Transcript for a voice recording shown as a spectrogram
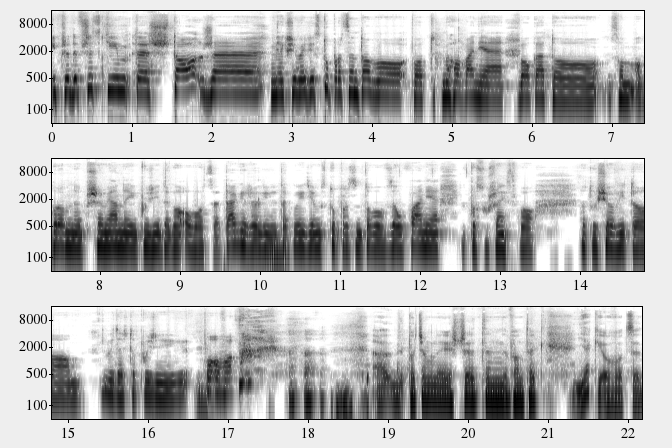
I przede wszystkim też to, że jak się wejdzie stuprocentowo pod wychowanie Boga, to są ogromne przemiany i później tego owoce, tak? Jeżeli tak wejdziemy stuprocentowo w zaufanie i posłuszeństwo tatusiowi, to widać to później po owocach. A pociągnę jeszcze ten wątek. Jakie owoce,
